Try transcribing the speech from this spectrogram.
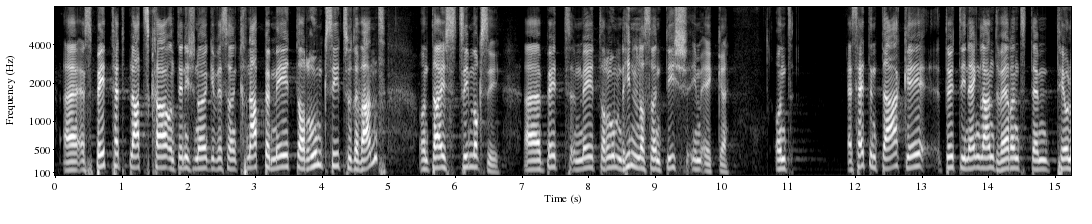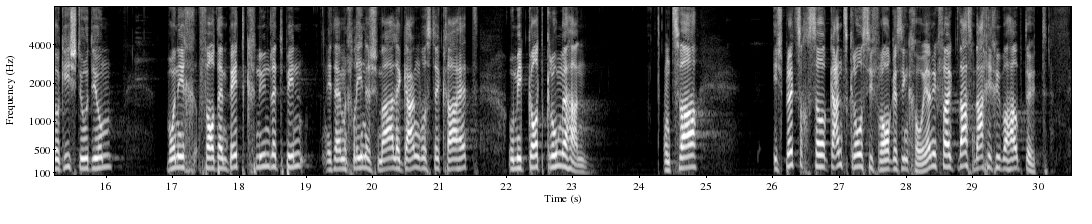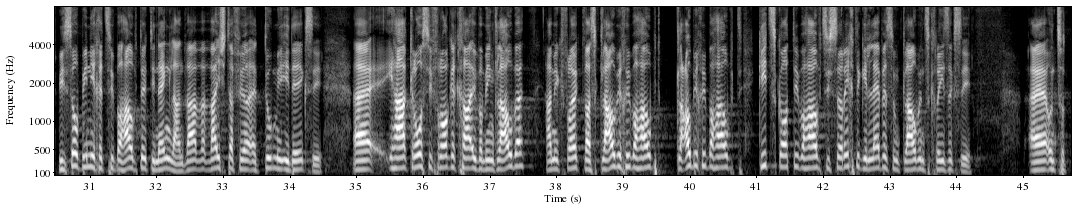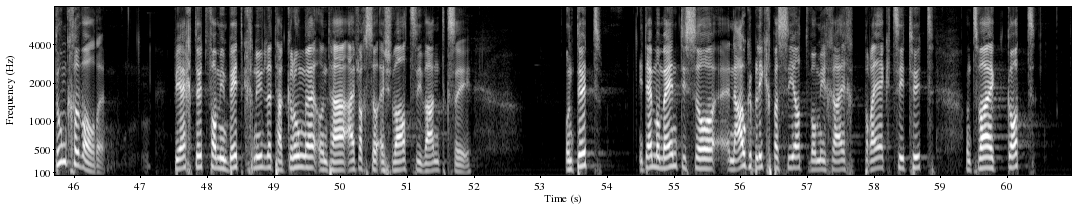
ein Bett hat Platz gehabt und dann war noch so ein knapper Meter Raum zu der Wand. Und da war das Zimmer. Ein äh, Bett, ein Meter Raum und hinten noch so ein Tisch im Ecke. Und es hat einen Tag gegeben, dort in England während dem Theologiestudium, wo ich vor dem Bett geknündelt bin, in dem kleinen schmalen Gang, wo es dort hat, und mit Gott gerungen habe. Und zwar ist plötzlich so ganz große Fragen sind gekommen. Ich habe mich gefragt, was mache ich überhaupt dort? Wieso bin ich jetzt überhaupt dort in England? Was war das für eine dumme Idee? Gewesen? Äh, ich hatte große Fragen über meinen Glauben. Ich habe mich gefragt, was glaube ich überhaupt? Glaube ich überhaupt? Gibt es Gott überhaupt? Es war so eine richtige Lebens- und Glaubenskrise. Gewesen. Äh, und so dunkel geworden. Bin ich dort vor meinem Bett geknüllt, habe gerungen und habe einfach so eine schwarze Wand gesehen. Und dort in dem Moment ist so ein Augenblick passiert, wo mich eigentlich prägt seit heute. Und zwar hat Gott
